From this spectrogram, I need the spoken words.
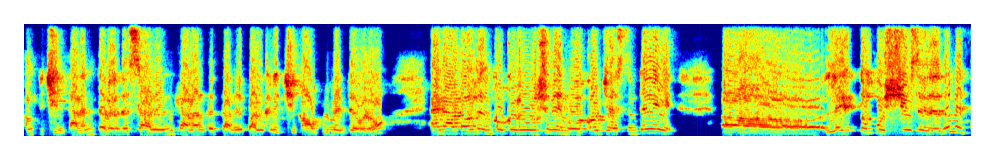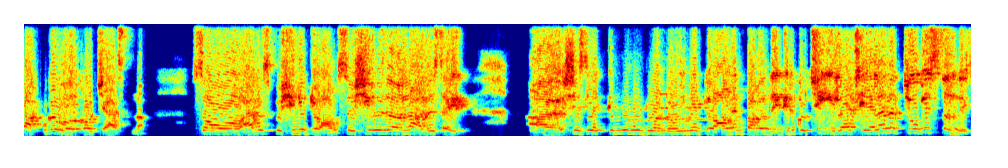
అనిపించింది తనంత పెద్ద స్టార్ అయింది. తనంత తనే పలకరించి కాంప్లిమెంట్ ఇవ్వడం. అండ్ ఆ తర్వాత ఇంకొక రోజు నేను వర్కౌట్ చేస్తుంటే ఆ లెగ్తో పుష్ చేసేదేదో నేను తప్పుగా వర్కౌట్ చేస్తున్నా. So I was pushing it wrong so she was on other side she's like doing it wrong అని పాపం దగ్గరికి వచ్చి ఇలా చేయాలని నాకు చూపిస్తుంది.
